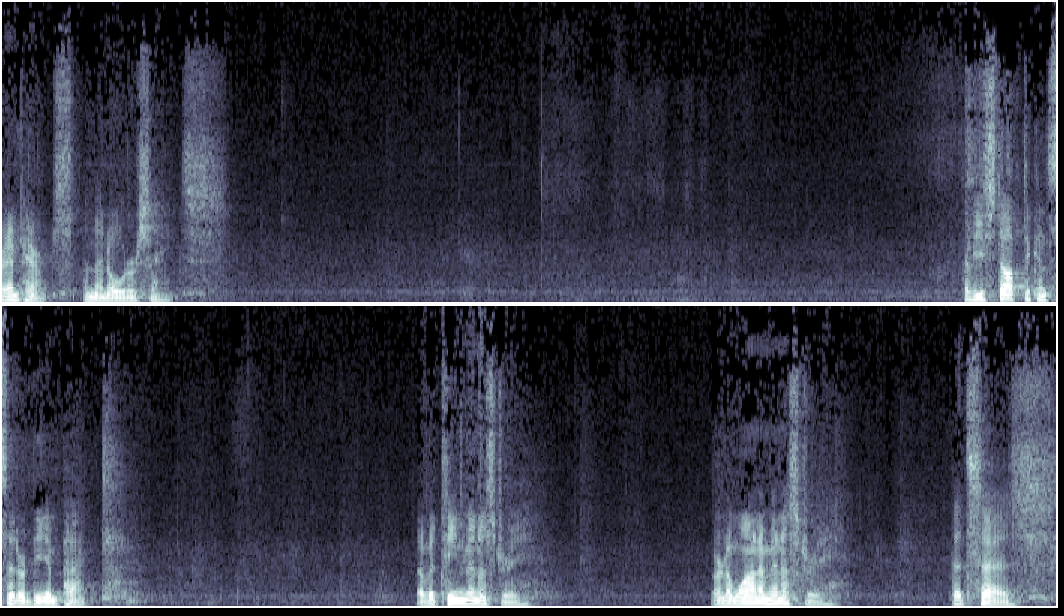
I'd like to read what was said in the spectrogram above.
Grandparents, and then older saints. Have you stopped to consider the impact of a teen ministry or an Awana ministry that says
